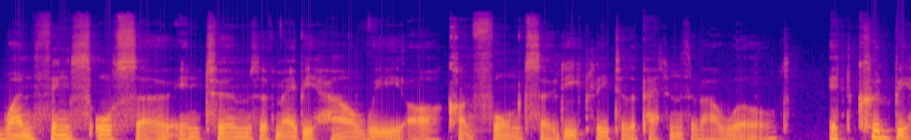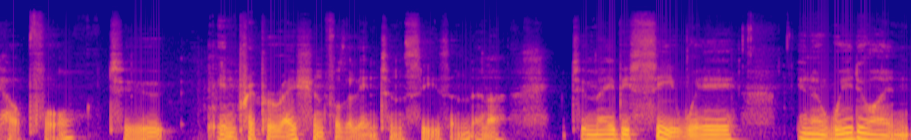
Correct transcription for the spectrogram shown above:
one thinks also in terms of maybe how we are conformed so deeply to the patterns of our world. It could be helpful to in preparation for the Lenten season, and I, to maybe see where, you know, where do I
